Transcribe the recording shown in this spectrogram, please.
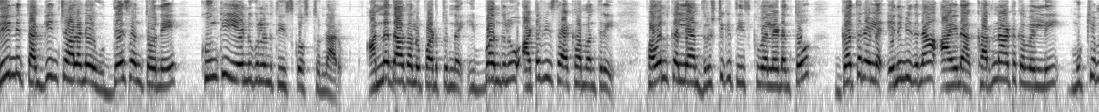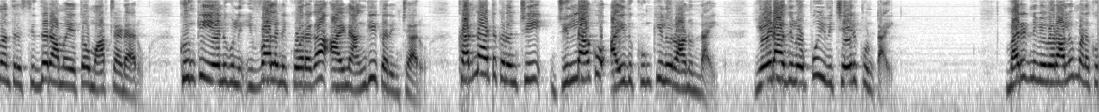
దీన్ని తగ్గించాలనే ఉద్దేశంతోనే కుంకి ఏనుగులను తీసుకొస్తున్నారు. అన్నదాతలు పడుతున్న ఇబ్బందులు అటవీ శాఖ మంత్రి పవన్ కళ్యాణ్ దృష్టికి తీసుకువెళ్ళడంతో గత నెల ఎనిమిదిన ఆయన కర్ణాటక వెళ్ళి ముఖ్యమంత్రి సిద్దరామయ్యతో మాట్లాడారు. కుంకి ఏనుగులు ఇవ్వాలని కోరగా ఆయన అంగీకరించారు. కర్ణాటక నుంచి జిల్లాకు ఐదు కుంకీలు రానున్నాయి. ఏడాదిలోపు ఇవి చేరుకుంటాయి. మరిన్ని వివరాలు మనకు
